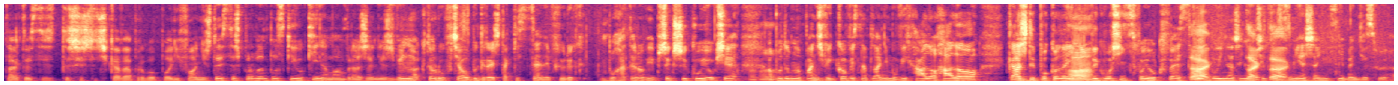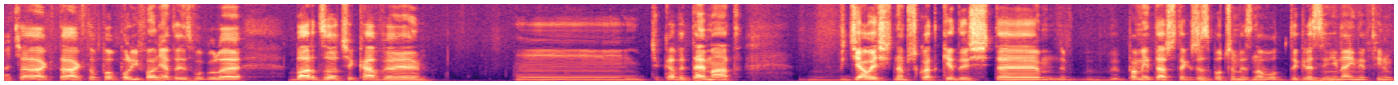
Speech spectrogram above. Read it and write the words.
Tak, to jest też- jeszcze ciekawe a propos polifonii, że to jest też problem polskiego kina, mam wrażenie, że wielu Mhm. aktorów chciałoby grać takie sceny, w których bohaterowie przekrzykują się, Mhm. a podobno pan dźwiękowiec na planie mówi halo, halo, każdy po kolei ma wygłosić swoją kwestię, Tak, bo inaczej nam tak, się tak. to zmiesza i nic nie będzie słychać. Tak, tak, to po, polifonia to jest w ogóle bardzo ciekawy ciekawy temat. Widziałeś na przykład kiedyś te, pamiętasz, także zboczymy znowu dygresyjnie na inny film,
